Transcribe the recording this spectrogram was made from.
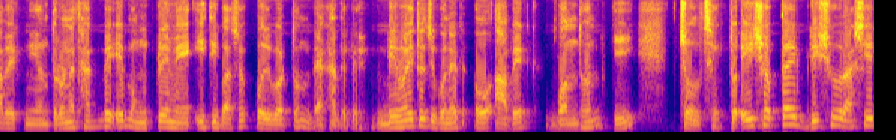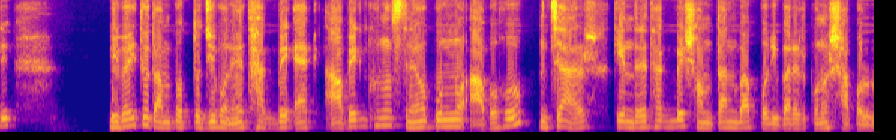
আবেগ নিয়ন্ত্রণে থাকবে এবং প্রেমে ইতিবাচক পরিবর্তন দেখা দেবে। বিবাহিত জীবনের ও আবেগ বন্ধন কি চলছে? তো এই সপ্তাহে বৃষ রাশির বিবাহিত দাম্পত্য জীবনে থাকবে এক আবেগঘন স্নেহপূর্ণ আবহ, যার কেন্দ্রে থাকবে সন্তান বা পরিবারের কোনো সাফল্য,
